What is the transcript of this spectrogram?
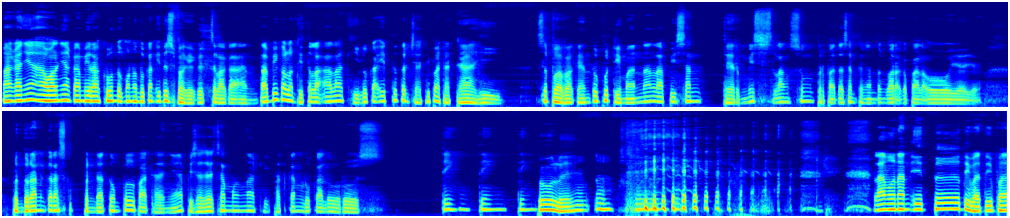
Makanya awalnya kami ragu untuk menentukan itu sebagai kecelakaan. Tapi kalau ditelaah lagi, luka itu terjadi pada dahi. Sebuah bagian tubuh di mana lapisan dermis langsung berbatasan dengan tengkorak kepala. Oh iya iya. Benturan keras ke benda tumpul padanya bisa saja mengakibatkan luka lurus. Ting ting ting. Boleh. Lamunan itu tiba-tiba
